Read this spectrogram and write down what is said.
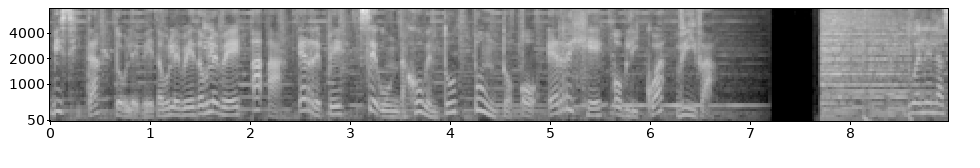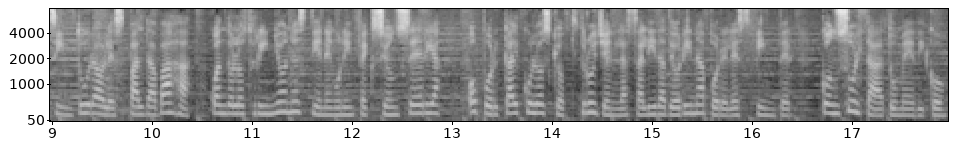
visita www.aarpsegundajuventud.org oblicua viva. duele la cintura o la espalda baja, cuando los riñones tienen una infección seria o por cálculos que obstruyen la salida de orina por el esfínter. Consulta a tu médico.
